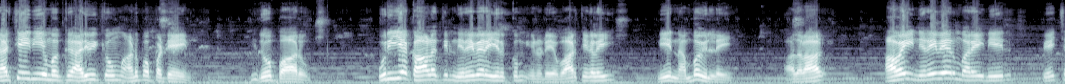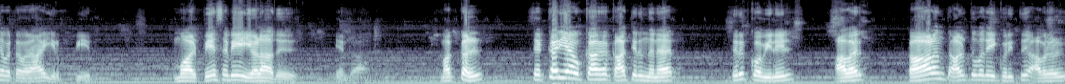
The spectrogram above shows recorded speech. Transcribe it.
நற்செய்தியை உமக்கு அறிவிக்கவும் அனுப்பப்பட்டேன். இதோ பாரும் உரிய காலத்தில் நிறைவேற இருக்கும் என்னுடைய வார்த்தைகளை நீர் நம்பவில்லை. அதனால் அவை நிறைவேறும் வரை நீர் பேச்சவற்றவராக இருப்பீர். உம்மால் பேசவே இயலாது என்றார். மக்கள் செக்கரியாவுக்காக காத்திருந்தனர். திருக்கோவிலில் அவர் காலம் தாழ்த்துவதை குறித்து அவர்கள்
